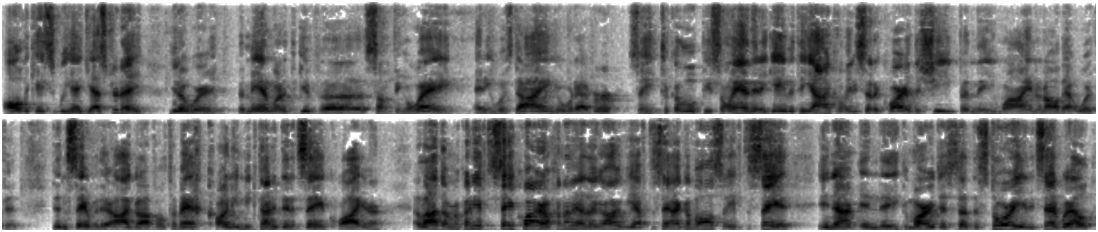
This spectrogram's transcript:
All the cases we had yesterday, you know, where the man wanted to give uh, something away and he was dying or whatever, so he took a little piece of land and he gave it to Yankel and he said, acquire the sheep and the wine and all that with it. Didn't say over there, Agav, El Tamech, Kani Miktani, did it say acquire? A lot of them, you have to say acquire. You have to say Agav also, you have to say it in, our, in the Gemara just said the story, and it said, well,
